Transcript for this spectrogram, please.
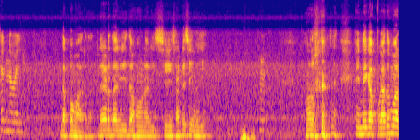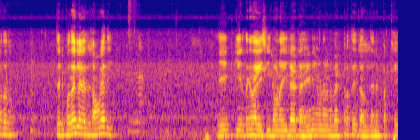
ਤਿੰਨ ਵਜੇ। ਗੱਪ ਮਾਰਦਾ। ਲਾਈਟ ਦਾ ਵੀ ਤਾਂ ਹੋਣਾ ਵੀ 6 6:30 ਵਜੇ। ਹੋਰ ਇੰਨੇ ਗੱਪ ਕਾਹਤੋਂ ਮਾਰਦਾ ਤੂੰ? ਤੈਨੂੰ ਪਤਾ ਨਹੀਂ ਲੱਗਾ ਤੂੰ ਸੌਂ ਗਿਆ ਸੀ? ਇਹ ਕੀਰਤ ਕਹਿੰਦਾ ਏਸੀ ਲਾਉਣਾ ਜੀ ਲਾਈਟ ਹੈ ਨਹੀਂ ਹੁਣ ਇਨਵਰਟਰ ਤੇ ਚੱਲਦੇ ਨੇ ਪੱਖੇ।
